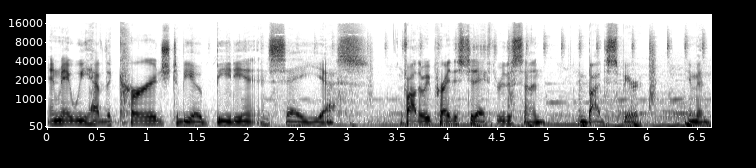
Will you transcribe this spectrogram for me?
And may we have the courage to be obedient and say yes. Father, we pray this today through the Son and by the Spirit. Amen.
